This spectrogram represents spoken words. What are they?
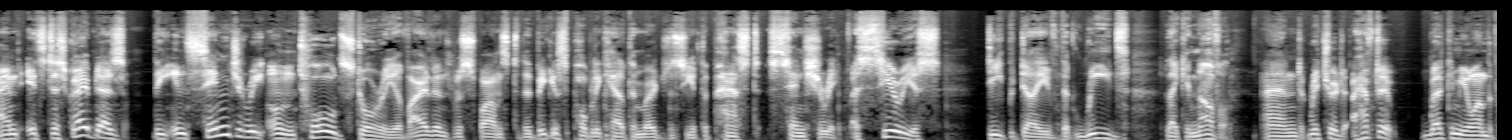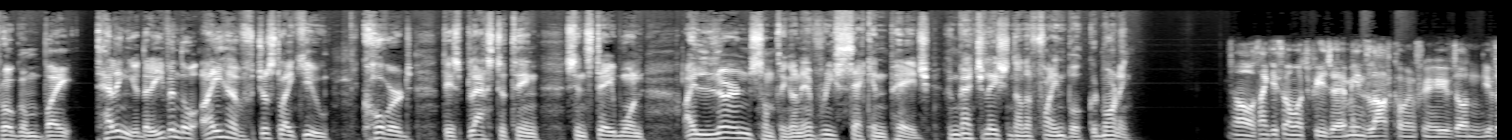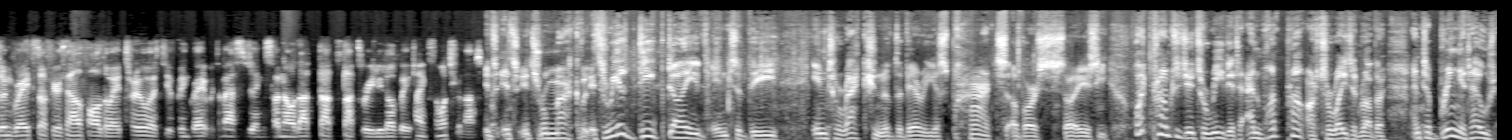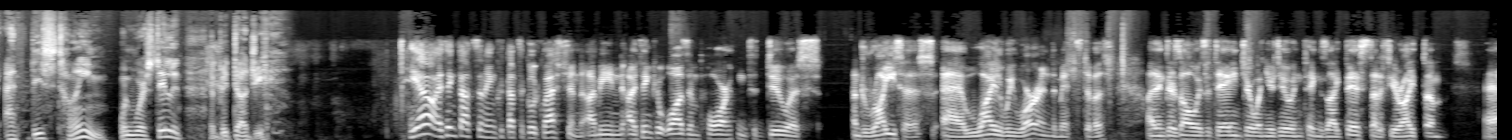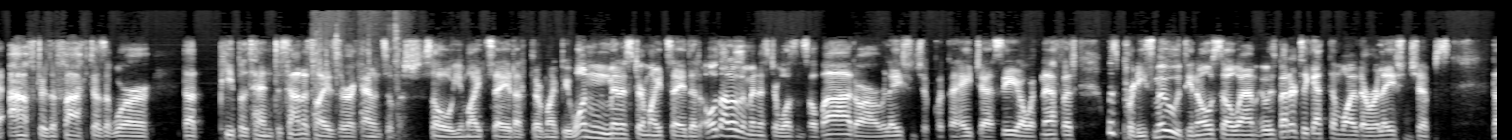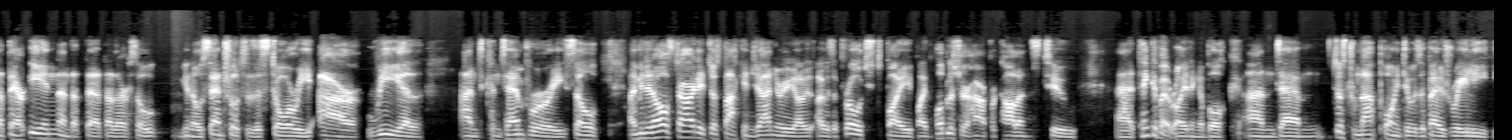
And it's described as the incendiary untold story of Ireland's response to the biggest public health emergency of the past century. A serious deep dive that reads like a novel. And Richard, I have to welcome you on the program by telling you that even though I have, just like you, covered this blasted thing since day one, I learned something on every second page. Congratulations on a fine book. Good morning. Oh, thank you so much, PJ. It means a lot coming from you. You've done you've done great stuff yourself all the way through it. You've been great with the messaging. So no, that that's that's really lovely. Thanks so much for that. It's it's it's remarkable. It's a real deep dive into the interaction of the various parts of our society. What prompted you to read it, and what pro- or to write it rather, and to bring it out at this time when we're still a bit dodgy? Yeah, I think that's an that's a good question. I mean, I think it was important to do it and write it uh, while we were in the midst of it. I think there's always a danger when you're doing things like this that if you write them uh, after the fact, as it were, that people tend to sanitize their accounts of it. So you might say that there might be one minister might say that, oh, that other minister wasn't so bad, or our relationship with the HSE or with NPHET was pretty smooth, you know. So um, it was better to get them while their relationships that they're in and that, that, that are so, you know, central to the story are real and contemporary. So, I mean, it all started just back in January. I, I was approached by by the publisher HarperCollins to uh, think about writing a book, and um, just from that point, it was about really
